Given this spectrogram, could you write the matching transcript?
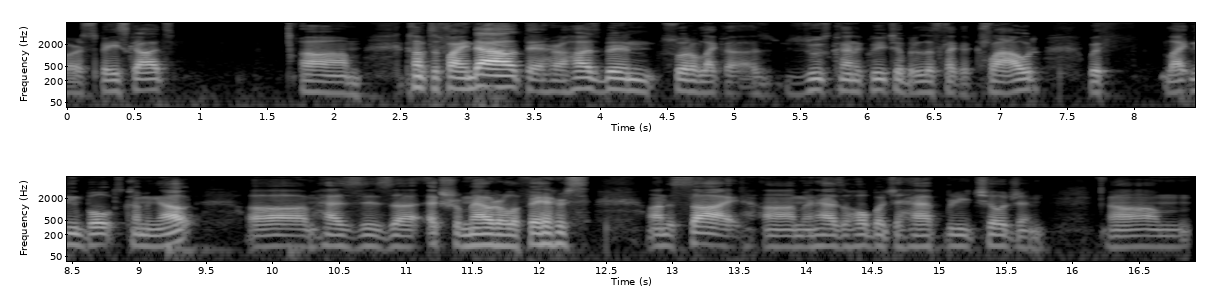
or space gods. Um, come to find out that her husband, sort of like a Zeus kind of creature, but it looks like a cloud with lightning bolts coming out, um, has his uh, extramarital affairs on the side, um, and has a whole bunch of half breed children um,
